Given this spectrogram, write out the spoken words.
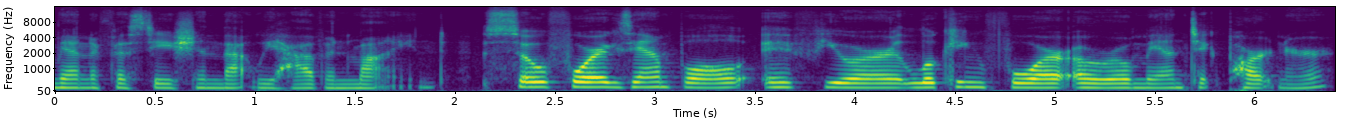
manifestation that we have in mind. So, for example, if you're looking for a romantic partner,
